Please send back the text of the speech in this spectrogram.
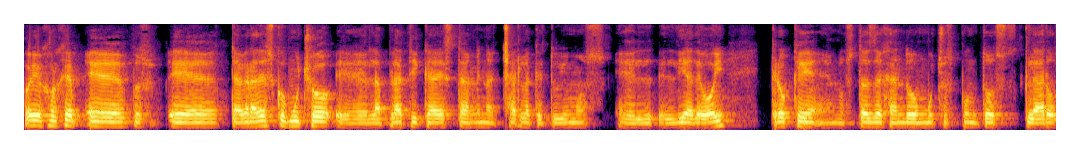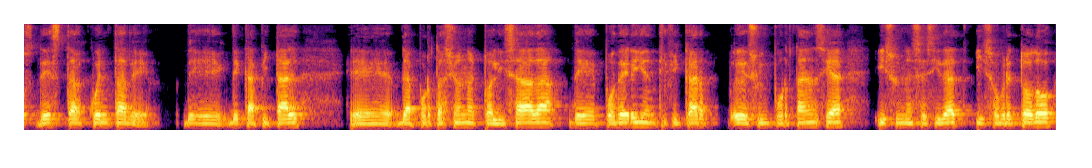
Oye, Jorge, eh, pues eh, te agradezco mucho eh, la plática, esta amena charla que tuvimos el, el, día de hoy. Creo que nos estás dejando muchos puntos claros de esta cuenta de, de, de capital eh, de aportación actualizada, de poder identificar eh, su importancia y su necesidad y sobre todo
